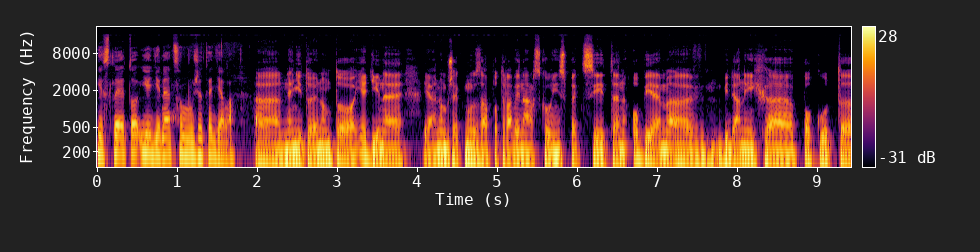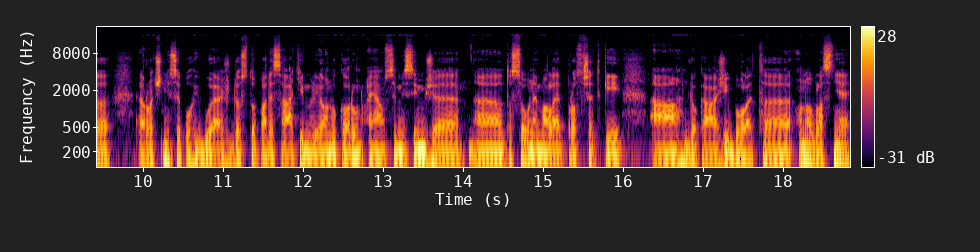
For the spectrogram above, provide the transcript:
jestli je to jediné, co můžete dělat. Eh, není to jenom to jediné. Já jenom řeknu za potravinářskou inspekci, ten objem eh, vydaných pokud ročně se pohybuje až do 150 milionů korun. A já si myslím, že to jsou nemalé prostředky a dokáží bolet. Eh, ono vlastně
